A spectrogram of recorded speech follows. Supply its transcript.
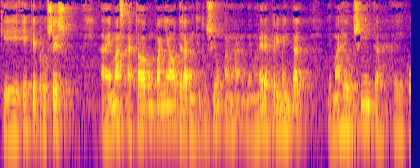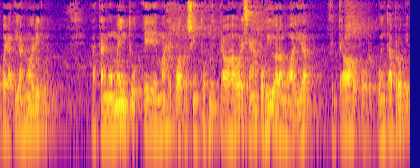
que este proceso además ha estado acompañado de la constitución de manera experimental de más de 200 eh, cooperativas no agrícolas. Hasta el momento, eh, más de 400.000 trabajadores se han acogido a la modalidad del trabajo por cuenta propia.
